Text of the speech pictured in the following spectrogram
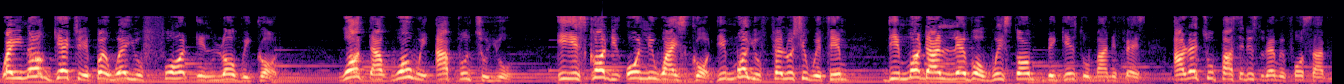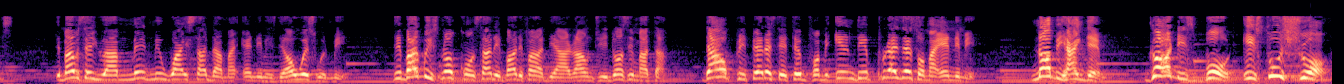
When you now get to a point where you fall in love with God, what that what will happen to you? He is called the only wise God. The more you fellowship with Him, the more that level of wisdom begins to manifest. I read two passages to them before service. The Bible says, You have made me wiser than my enemies. They're always with me. The Bible is not concerned about the fact that they are around you. It doesn't matter. Thou preparest a table for me in the presence of my enemy, not behind them. God is bold. He's too sure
